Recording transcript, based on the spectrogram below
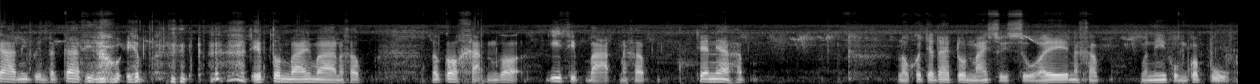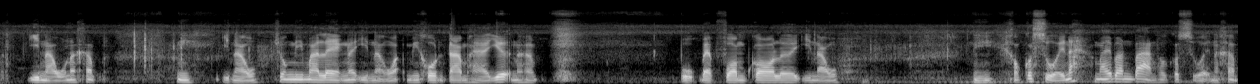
กร้านี่เป็นตะกร้าที่เราเอฟเอฟต้นไม้มานะครับ แล้วก็ขันก็ยี่สิบบาทนะครับแค่เนี้ยครับ เราก็จะได้ต้นไม้สวยๆนะครับ วันนี้ผมก็ปลูกอีเหนานะครับ นี่อีเหนาช่วงนี้มาแรงนะอีเหนาอะมีคนตามหาเยอะนะครับ ปลูกแบบฟอร์มกอเลยอีเหนา นี่เขาก็สวยนะ ไม้บ้านๆเขาก็สวยนะครับ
